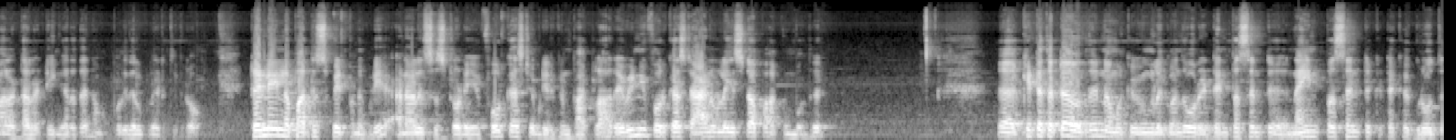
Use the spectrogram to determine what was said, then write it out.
வாலட்டாலிட்டிங்கிறத நம்ம புரிதலுக்குள்ள எடுத்துக்கிறோம். ட்ரெண்ட் லைனில் பார்ட்டிசிபேட் பண்ணக்கூடிய அனாலிசிஸ்டோடைய ஃபோர்காஸ்ட் எப்படி இருக்குன்னு பார்க்கலாம். ரெவென்யூ ஃபோர்காஸ்ட் ஆனுவலைஸ்டாக பார்க்கும்போது கிட்டத்தட்ட வந்து நமக்கு இவங்களுக்கு வந்து ஒரு டென் பர்சன்ட் நைன் பர்சன்ட் கிட்டக்க க்ரோத்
